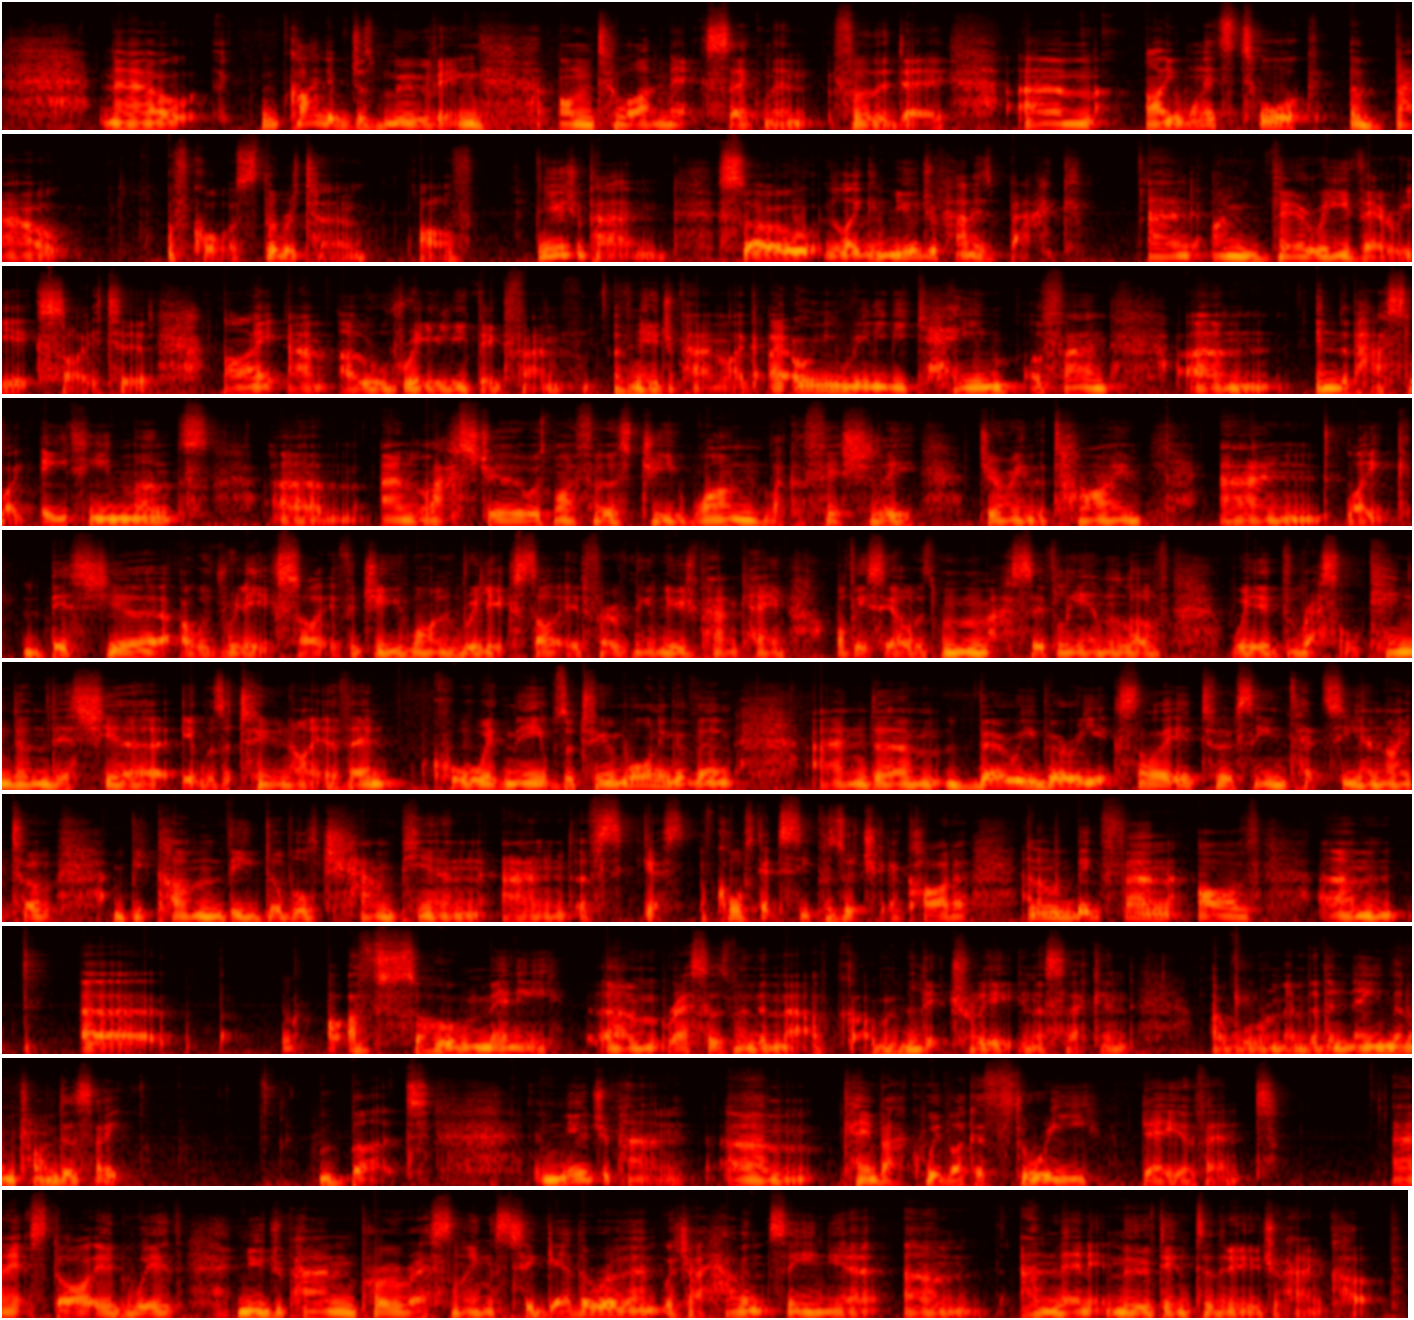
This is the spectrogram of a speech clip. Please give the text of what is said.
Now, kind of just moving on to our next segment for the day, um, I wanted to talk about, of course, the return of New Japan. So, like, New Japan is back and I'm very, very excited. I am a really big fan of New Japan. Like, I only really became a fan um, in the past like 18 months, um, and last year was my first G1, like officially during the time. And like this year, I was really excited for G1, really excited for everything New Japan came. Obviously, I was massively in love with Wrestle Kingdom this year. It was a two night event, cool with me. It was a two morning event, and um, very, very excited to have seen Tetsuya Naito become the double champion and of, of course get to see Kazuchika Okada. And I'm a big fan of um, uh, of so many um, wrestlers within that. I've got literally in a second I will remember the name that I'm trying to say. But New Japan um, came back with like a three day event and it started with New Japan Pro Wrestling's Together event, which I haven't seen yet, um, and then it moved into the New Japan Cup.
